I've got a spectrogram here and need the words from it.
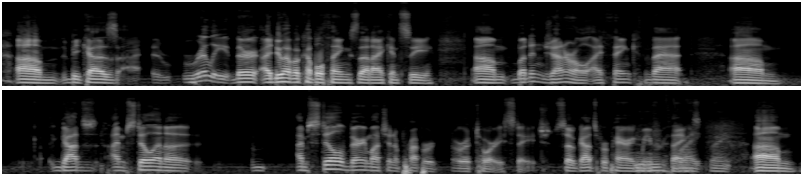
um, because I, really there I do have a couple things that I can see, um, but in general, I think that um, God's. I'm still in a I'm still very much in a preparatory stage. So God's preparing mm-hmm. me for things. Right, right. Um,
